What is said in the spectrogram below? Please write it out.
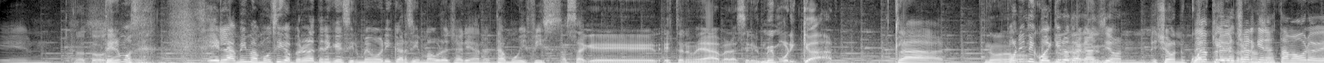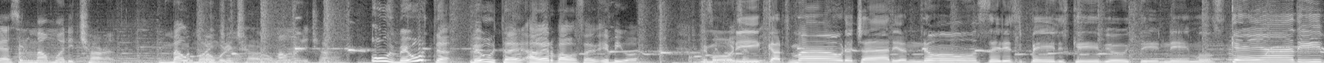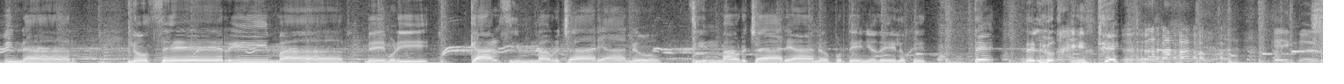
Eh, No todos. tenemos. Es la misma música, pero ahora tenés que decir Memory Card sin Mauro Chariano. Está muy difícil. Pasa que esto no me da para hacer el memory card. Claro. No, Ponele cualquier no, otra no, canción, John. Voy a Cualquier otra aprovechar que no canción. está Mauro y voy a decir Maumori Chart. Mau Ma- Memory Memory Chart. Uy, me gusta, me gusta, eh. A ver, vamos, en vivo. eh. Memory cards, Mauro Chariano, series y pelis que hoy tenemos que adivinar. No sé rimar. Memory cards sin Mauro Chariano, sin Mauro Chariano, porteño del ojete, del ojete. ¿Qué hijo de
